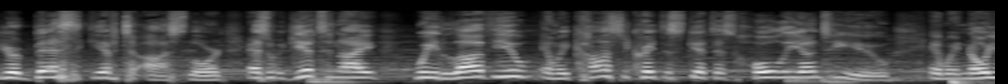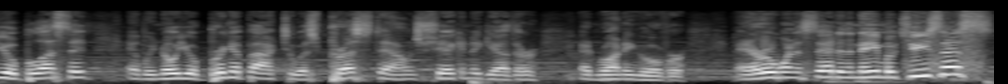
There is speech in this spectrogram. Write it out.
your best gift to us, Lord. As we give tonight, we love you and we consecrate this gift as holy unto you. And we know you'll bless it and we know you'll bring it back to us, pressed down, shaken together, and running over. And everyone has said, in the name of Jesus,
